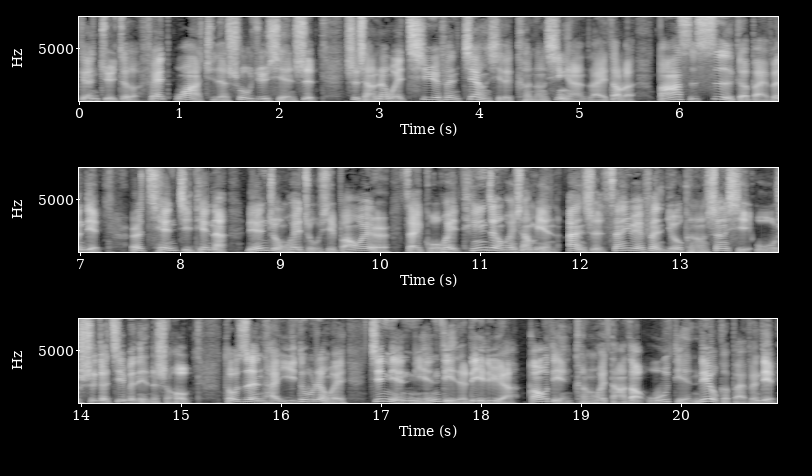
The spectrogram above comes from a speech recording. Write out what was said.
根据这个 Fed Watch 的数据显示，市场认为七月份降息的可能性啊来到了八十四个百分点。而前几天呢，联总会主席鲍威尔在国会听证会上面暗示三月份有可能升息五十个基本点的时候，投资人还一度认为今年年底的利率啊高点可能会达到五点六个百分点。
